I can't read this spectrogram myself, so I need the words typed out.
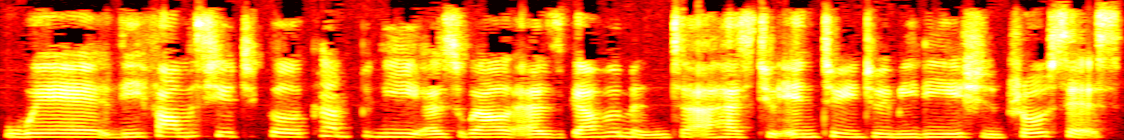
where the pharmaceutical company as well as government uh, has to enter into a mediation process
